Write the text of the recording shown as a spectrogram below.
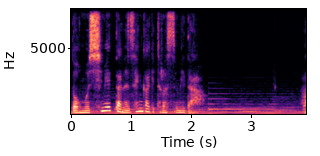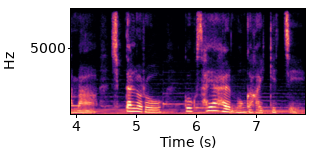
너무 심했다는 생각이 들었습니다. 아마 10달러로 꼭 사야 할 뭔가가 있겠지.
